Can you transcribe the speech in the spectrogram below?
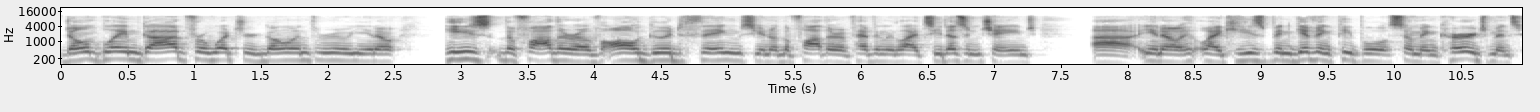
Don't blame God for what you're going through. You know, he's the father of all good things, you know, the father of heavenly lights. He doesn't change. Uh, you know, like he's been giving people some encouragements.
